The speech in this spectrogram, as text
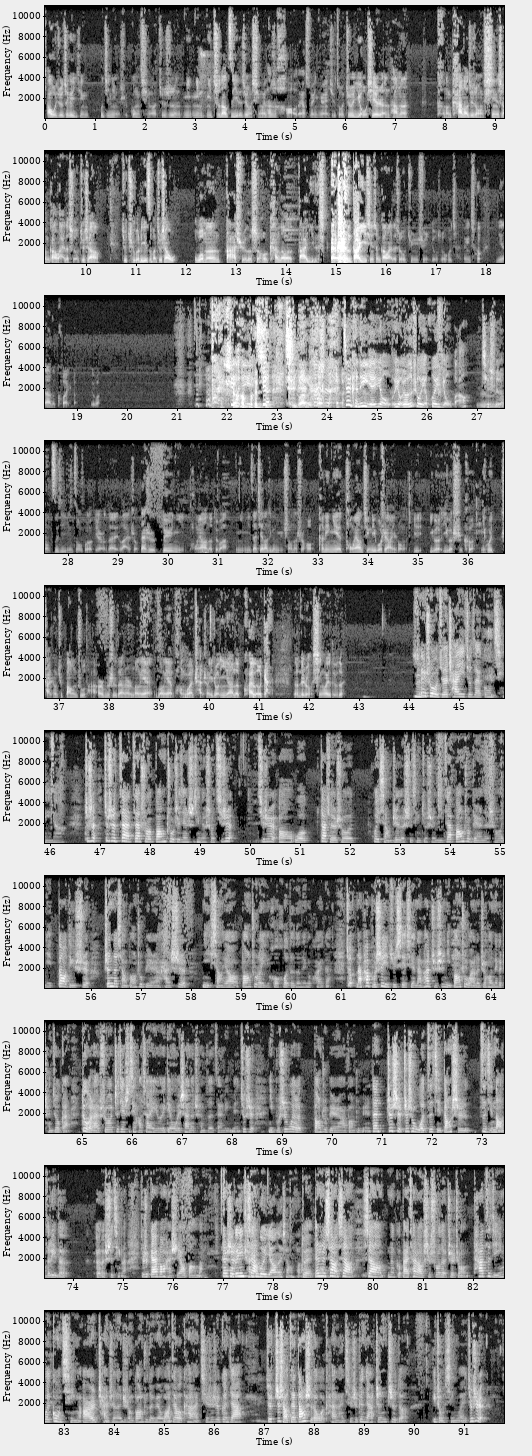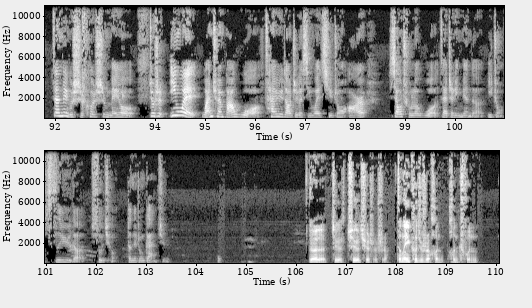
啊，我觉得这个已经不仅仅是共情了，就是你你你知道自己的这种行为它是好的呀，所以你愿意去做。就是有些人他们可能看到这种新生刚来的时候，就像就举个例子吧，就像我我们大学的时候看到大一的 大一新生刚来的时候军训，有时候会产生一种 阴暗的快感，对吧？这什么奇怪的看法？这肯定也有有有的时候也会有吧。就是其实自己已经走过了别人再来的时候，但是对于你同样的，对吧？你你在见到这个女生的时候，肯定你也同样经历过这样一种一一个一个时刻，你会产生去帮助她，而不是在那儿冷眼冷眼旁观，产生一种阴暗的快乐感的那种行为，对不对？所以说，我觉得差异就在共情呀，就是就是在在说帮助这件事情的时候，其实其实嗯、呃我大学的时候会想这个事情，就是你在帮助别人的时候，你到底是真的想帮助别人，还是你想要帮助了以后获得的那个快感？就哪怕不是一句谢谢，哪怕只是你帮助完了之后那个成就感，对我来说这件事情好像也有一点伪善的成分在里面。就是你不是为了帮助别人而帮助别人，但这是这是我自己当时自己脑子里的呃事情了，就是该帮还是要帮嘛。但是我跟你产生过一样的想法。对，但是嗯像像像那个白菜老师说的这种，他自己因为共情而产生的这种帮助的愿望，在我看来其实是更加，就至少在当时的我看来，其实更加真挚的一种行为，就是在那个时刻是没有，就是因为完全把我参与到这个行为其中，而消除了我在这里面的一种私欲的诉求的那种感觉。对对，这个这个确实是在那一刻就是很很纯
